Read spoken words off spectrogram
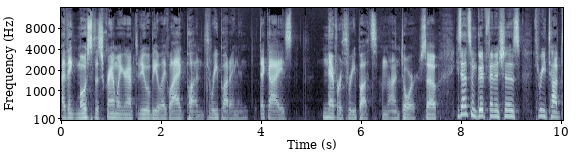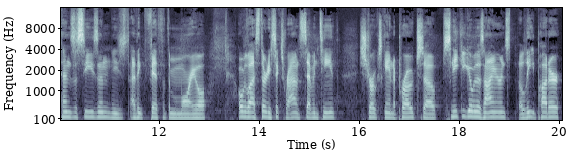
I think most of the scrambling you're gonna have to do will be like lag putting, three putting, and that guy is never three putts on, on tour. So he's had some good finishes, three top tens this season. He's I think fifth at the Memorial. Over the last 36 rounds, 17th strokes gained approach. So sneaky good with his irons, elite putter,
